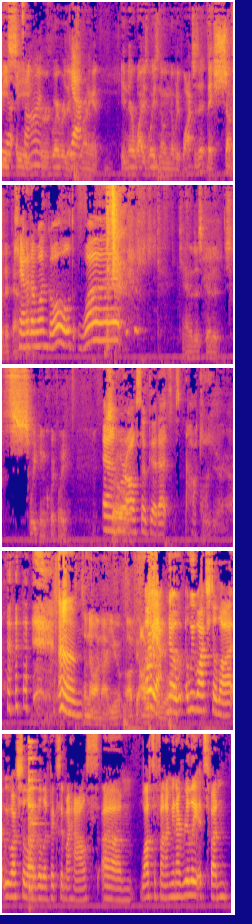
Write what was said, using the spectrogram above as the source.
NBC on. or whoever they Yeah. was running it, in their wise ways, knowing nobody watches it, they shove it at that. Canada time. won gold. What? Canada's good at sweeping quickly. And So- we're also good at hockey. Yeah, Um, So no, I'm not you. Obvi- Oh yeah, you no, are. we watched a lot. We watched a lot of Olympics at my house. Um, lots of fun. I mean, I really, it's fun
